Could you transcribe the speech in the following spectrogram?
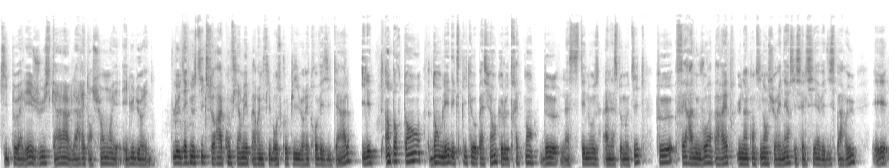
qui peut aller jusqu'à la rétention aiguë d'urine. Le diagnostic sera confirmé par une fibroscopie urétrovésicale. Il est important d'emblée d'expliquer au patient que le traitement de la sténose anastomotique peut faire à nouveau apparaître une incontinence urinaire si celle-ci avait disparu et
